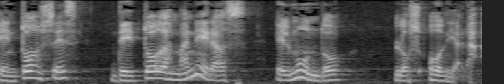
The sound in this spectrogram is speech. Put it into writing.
entonces de todas maneras el mundo los odiará.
